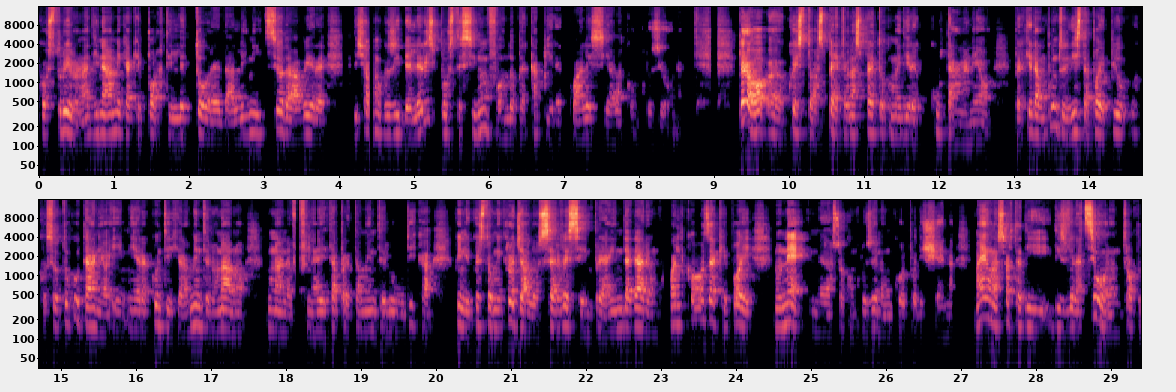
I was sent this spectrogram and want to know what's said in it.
costruire una dinamica che porti il lettore dall'inizio ad avere, diciamo così, delle risposte sino in fondo per capire quale sia la conclusione. Però eh, questo aspetto è un aspetto, come dire, cutaneo, perché da un punto di vista poi più sottocutaneo i miei racconti chiaramente non hanno una finalità prettamente ludica, quindi questo microgiallo serve sempre a indagare un qualcosa che poi non è nella sua conclusione un colpo di scena, ma è una sorta di, di svelazione, un troppo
